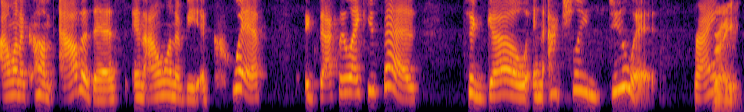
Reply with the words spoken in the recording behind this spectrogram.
I want to come out of this and I want to be equipped, exactly like you said, to go and actually do it, right? Right.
